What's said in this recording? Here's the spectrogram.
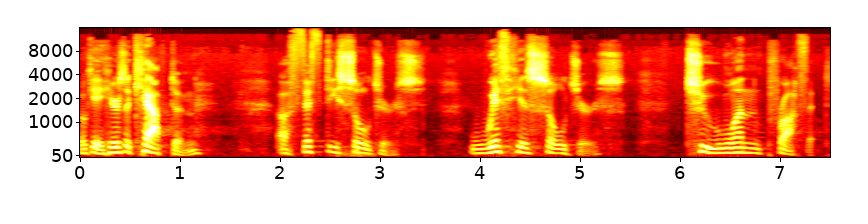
Okay, here's a captain of fifty soldiers with his soldiers to one prophet.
